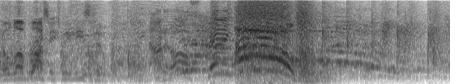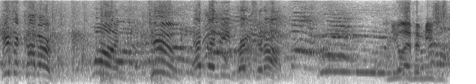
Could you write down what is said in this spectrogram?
No love lost between these two. Not at all. Spinning. Oh! Here's a cover. One, two. FNB breaks it up. And you know FNB's just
